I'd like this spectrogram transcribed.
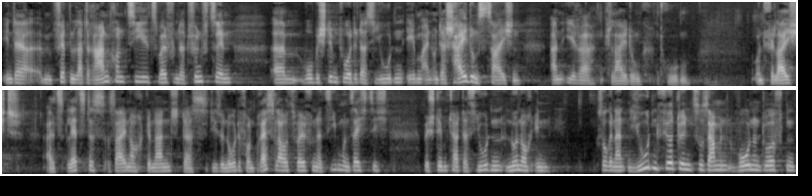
in der ähm, vierten Laterankonzil 1215, ähm, wo bestimmt wurde, dass Juden eben ein Unterscheidungszeichen an ihrer Kleidung trugen. Und vielleicht als letztes sei noch genannt, dass die Synode von Breslau 1267 bestimmt hat, dass Juden nur noch in sogenannten Judenvierteln zusammen wohnen durften,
